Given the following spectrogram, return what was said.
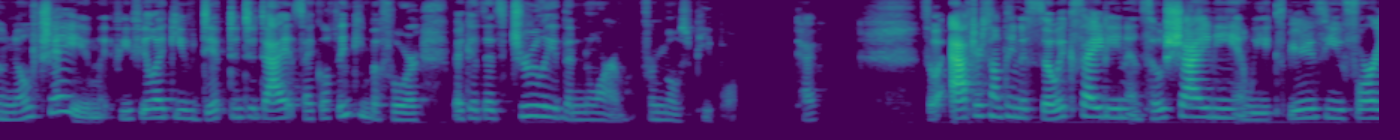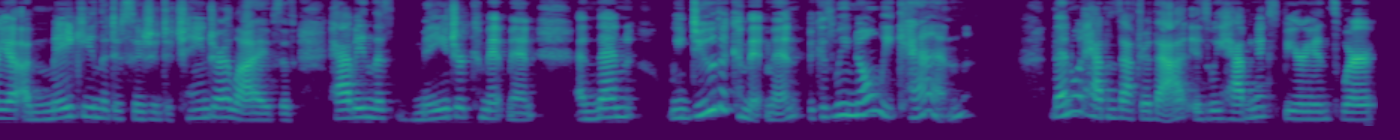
So, no shame if you feel like you've dipped into diet cycle thinking before, because it's truly the norm for most people. Okay. So, after something is so exciting and so shiny, and we experience the euphoria of making the decision to change our lives, of having this major commitment, and then we do the commitment because we know we can, then what happens after that is we have an experience where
